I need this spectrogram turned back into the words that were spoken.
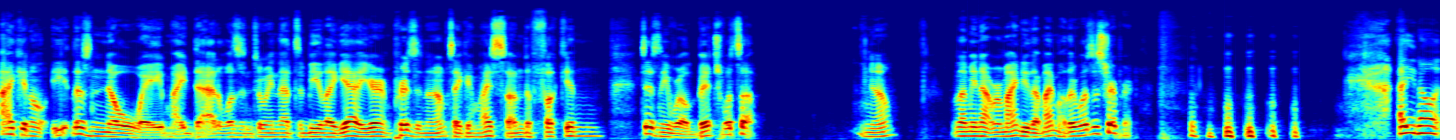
I can. There's no way my dad wasn't doing that to be like, yeah, you're in prison and I'm taking my son to fucking Disney World, bitch. What's up? You know. Let me not remind you that my mother was a stripper. you know,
